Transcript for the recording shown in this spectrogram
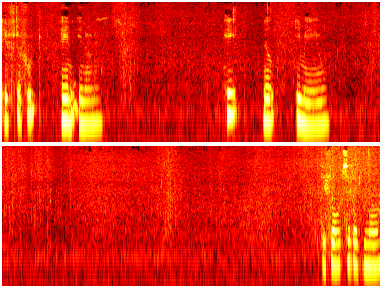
efterfulgt af en indånding. Helt ned i maven. Det fortsætter du med.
